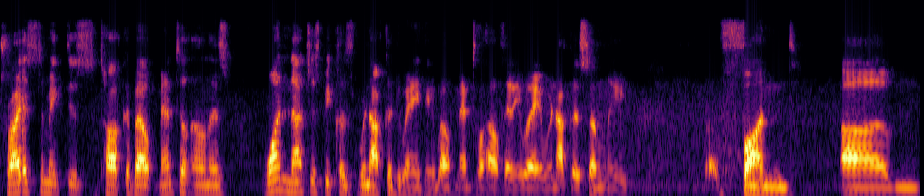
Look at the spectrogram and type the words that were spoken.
tries to make this talk about mental illness. One, not just because we're not going to do anything about mental health anyway. We're not going to suddenly uh, fund um,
